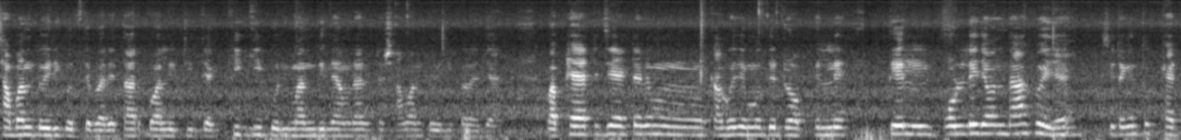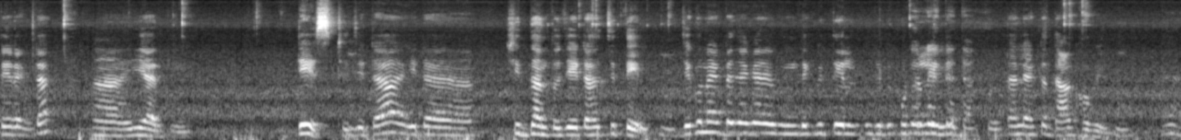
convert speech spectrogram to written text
সাবান তৈরি করতে পারে, তার কোয়ালিটিটা কি কি পরিমাণ দিলে আমরা একটা সাবান তৈরি করা যায়। বা ফ্যাট যে একটা এরকম কাগজের মধ্যে ড্রপ ফেললে তেল পড়লে যেমন দাগ হয়ে যায় সেটা কিন্তু ফ্যাটের একটা ইয়ে আর কি টেস্ট যেটা এটা সিদ্ধান্ত যে এটা হচ্ছে তেল। যে কোনো একটা জায়গায় দেখবি তেল যদি ফোটা তাহলে একটা দাগ হবে হ্যাঁ।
